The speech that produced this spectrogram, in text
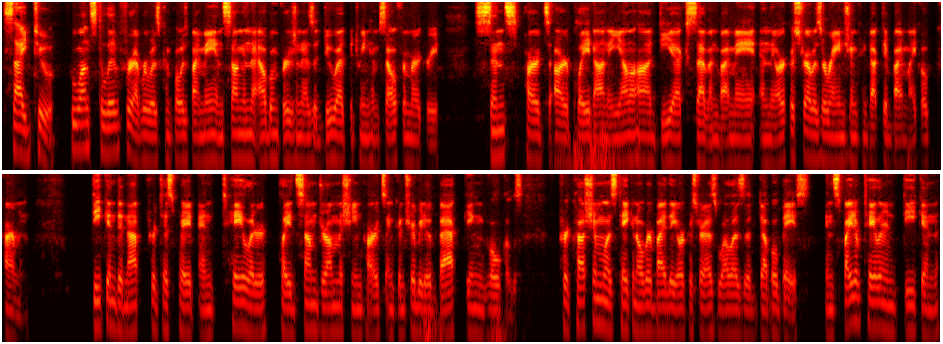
Side 2 Who Wants to Live Forever was composed by May and sung in the album version as a duet between himself and Mercury. Since parts are played on a Yamaha DX7 by May, and the orchestra was arranged and conducted by Michael Kamen. Deacon did not participate, and Taylor played some drum machine parts and contributed backing vocals. Percussion was taken over by the orchestra as well as a double bass. In spite of Taylor and Deacon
